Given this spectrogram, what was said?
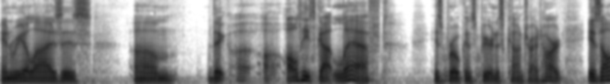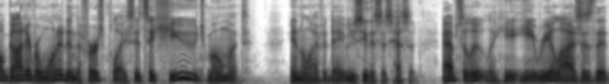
and realizes um, that uh, uh, all he's got left, his broken spirit and his contrite heart, is all God ever wanted in the first place. It's a huge moment in the life of David. You see this as Hesed. Absolutely. He he realizes that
